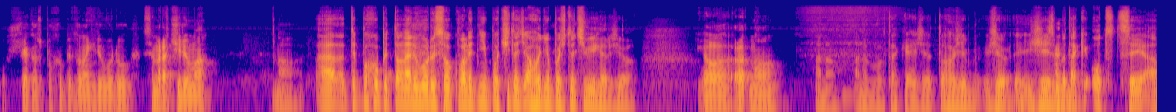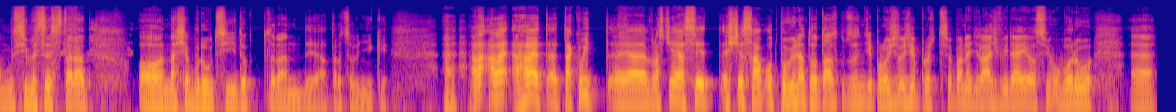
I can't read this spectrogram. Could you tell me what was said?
už jako z pochopitelných důvodů jsem radši doma. No. A ty pochopitelné důvody jsou kvalitní počítač a hodně počítačových her, že jo? Jo, no. Ano, anebo také, že toho, že, že, že jsme taky otci a musíme se starat o naše budoucí doktorandy a pracovníky. Eh, ale, ale hele, takový, eh, vlastně já si ještě sám odpovím na tu otázku, co jsem ti položil, že proč třeba neděláš videa o svém oboru eh,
